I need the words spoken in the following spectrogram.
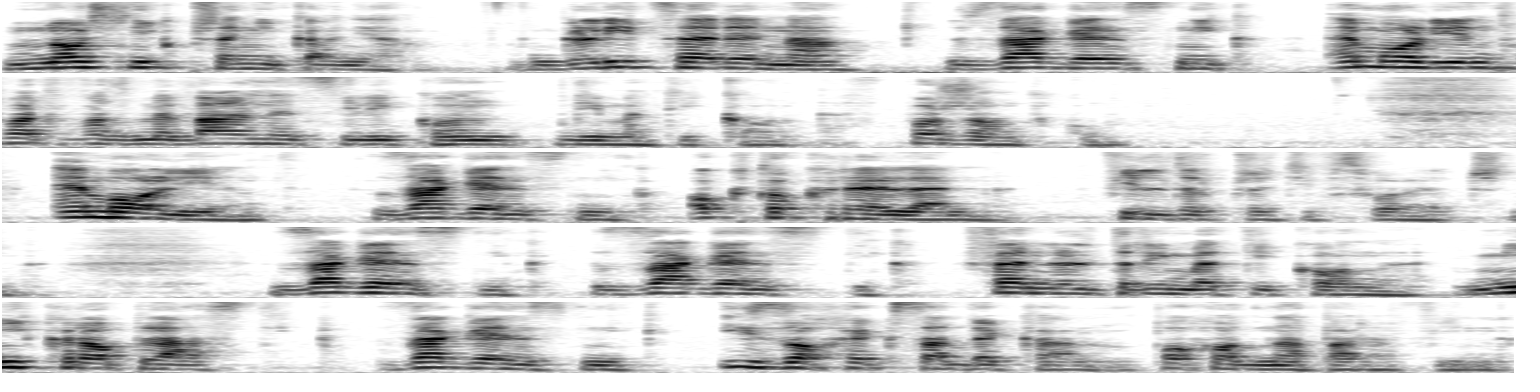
nośnik przenikania, gliceryna, zagęstnik, emolient łatwozmywalny, silikon, dimeticone. W porządku. Emolient, zagęstnik, oktokrylen, filtr przeciwsłoneczny. Zagęstnik, zagęstnik, fenyltrimeticone, mikroplastik, zagęstnik, izoheksadekan, pochodna parafiny.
